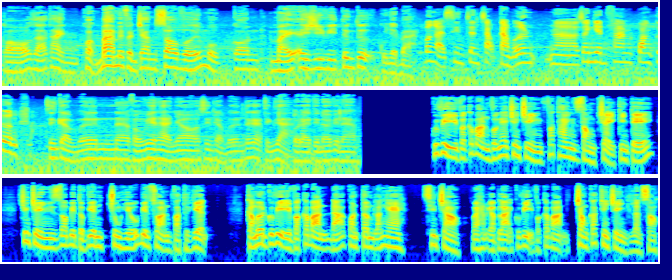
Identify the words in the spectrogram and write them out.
có giá thành khoảng 30% so với một con máy AGV tương tự của Nhật Bản. Vâng ạ, xin trân trọng cảm ơn à, doanh nhân Phan Quang Cường. Xin cảm ơn à, phóng viên Hà Nho, xin cảm ơn tất cả thính giả của Đài Tiếng Nói Việt Nam. Quý vị và các bạn vừa nghe chương trình phát thanh Dòng chảy kinh tế. Chương trình do biên tập viên Trung Hiếu biên soạn và thực hiện. Cảm ơn quý vị và các bạn đã quan tâm lắng nghe. Xin chào và hẹn gặp lại quý vị và các bạn trong các chương trình lần sau.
